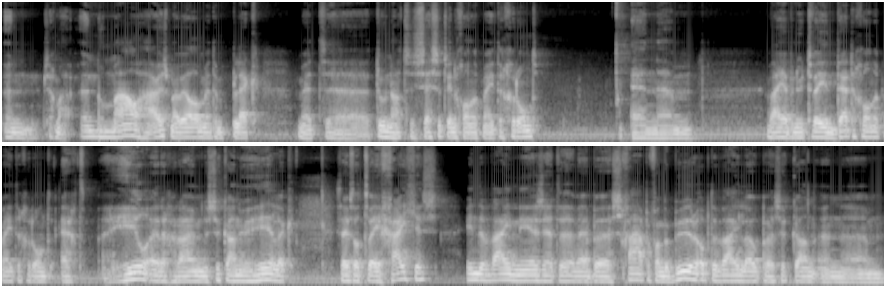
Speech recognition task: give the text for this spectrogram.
een, zeg maar, een normaal huis, maar wel met een plek. Met, uh, toen had ze 2600 meter grond. En um, wij hebben nu 3200 meter grond. Echt heel erg ruim. Dus ze kan nu heerlijk. Ze heeft al twee geitjes in de wei neerzetten. We hebben schapen van de buren op de wei lopen. Ze kan een, um,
